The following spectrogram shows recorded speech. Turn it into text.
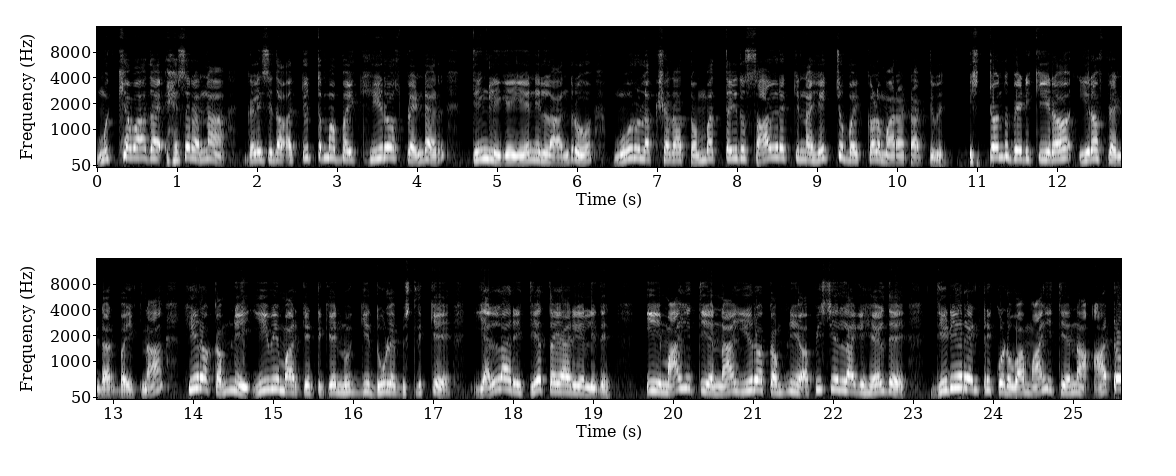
ಮುಖ್ಯವಾದ ಹೆಸರನ್ನು ಗಳಿಸಿದ ಅತ್ಯುತ್ತಮ ಬೈಕ್ ಹೀರೋ ಸ್ಪ್ಲೆಂಡರ್ ತಿಂಗಳಿಗೆ ಏನಿಲ್ಲ ಅಂದರೂ ಮೂರು ಲಕ್ಷದ ತೊಂಬತ್ತೈದು ಸಾವಿರಕ್ಕಿಂತ ಹೆಚ್ಚು ಬೈಕ್ಗಳು ಮಾರಾಟ ಆಗ್ತಿವೆ. ಇಷ್ಟೊಂದು ಬೇಡಿಕೆ ಇರೋ ಹೀರೋ ಸ್ಪ್ಲೆಂಡರ್ ಬೈಕ್ನ ಹೀರೋ ಕಂಪ್ನಿ ಇ ವಿ ಮಾರ್ಕೆಟ್ಗೆ ನುಗ್ಗಿ ಧೂಳೆಬ್ಬಿಸಲಿಕ್ಕೆ ಎಲ್ಲ ರೀತಿಯ ತಯಾರಿಯಲ್ಲಿದೆ. ಈ ಮಾಹಿತಿಯನ್ನು ಹೀರೋ ಕಂಪ್ನಿ ಅಫಿಷಿಯಲ್ ಆಗಿ ಹೇಳದೆ, ದಿಢೀರ್ ಎಂಟ್ರಿ ಕೊಡುವ ಮಾಹಿತಿಯನ್ನು ಆಟೋ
